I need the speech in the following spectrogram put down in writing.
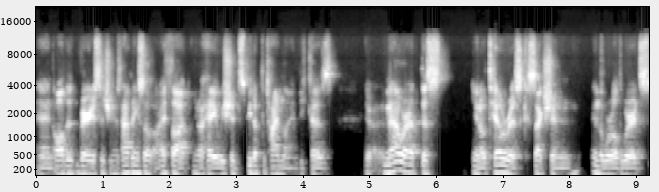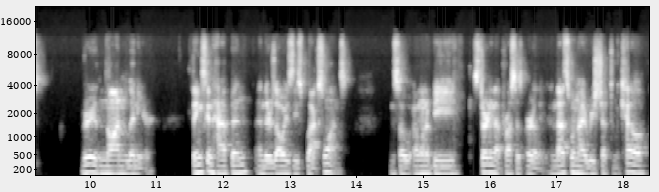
and all the various situations happening, so I thought, you know, hey, we should speed up the timeline because now we're at this, you know, tail risk section in the world where it's very non-linear. Things can happen, and there's always these black swans. And so I want to be starting that process early. And that's when I reached out to Mikkel.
